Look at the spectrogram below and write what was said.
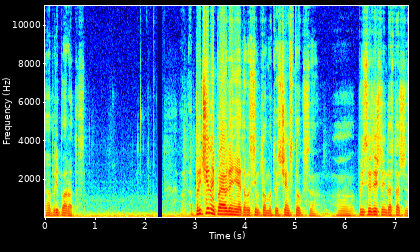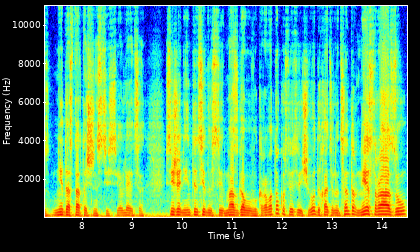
а, препаратов. Причиной появления этого симптома, то есть Чейна-Стокса, Э, при сердечной недостаточности, недостаточности является снижение интенсивности мозгового кровотока, вследствие чего дыхательный центр не сразу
